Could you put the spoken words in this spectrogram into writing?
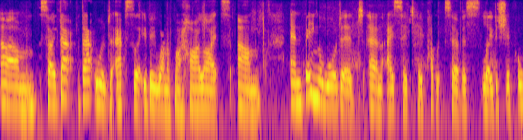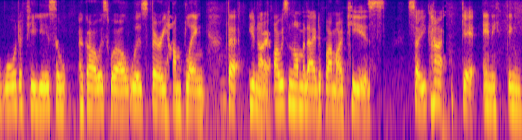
Um, so that that would absolutely be one of my highlights. Um, and being awarded an ACT Public Service Leadership Award a few years ago as well was very humbling. That you know I was nominated by my peers, so you can't get anything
